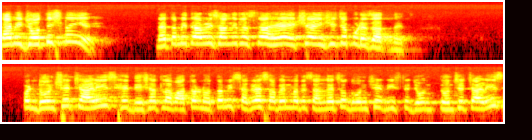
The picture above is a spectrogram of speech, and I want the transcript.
काय मी ज्योतिष नाहीये. नाही तर मी त्यावेळी सांगितलं असतं हे एकशे ऐंशीच्या पुढे जात नाहीत. पण दोनशे चाळीस हे देशातलं वातावरण होतं. मी सगळ्या सभेमध्ये सांगायचो दोनशे वीस ते दोनशे चाळीस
